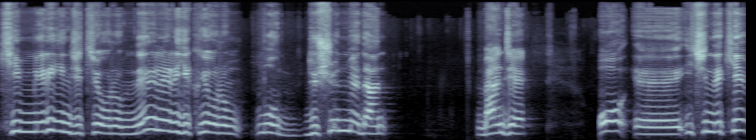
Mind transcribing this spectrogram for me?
kimleri incitiyorum, nereleri yıkıyorum mu düşünmeden bence o e, içindeki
